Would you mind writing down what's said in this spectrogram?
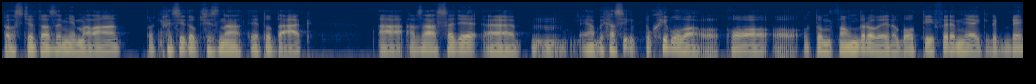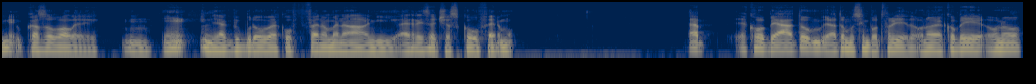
Prostě ta země malá, pojďme si to přiznat, je to tak. A, a v zásadě eh, já bych asi pochyboval o, o, o tom founderovi nebo o té firmě, kdyby mi ukazovali, hm, jak vybudou jako fenomenální ryze českou firmu. Jako já to, já to musím potvrdit. Ono, jakoby, ono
